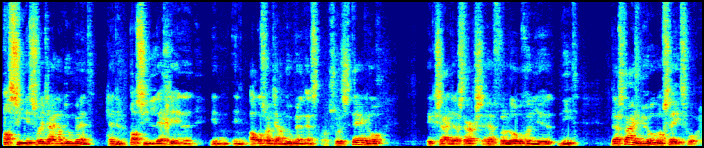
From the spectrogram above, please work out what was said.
passie is wat jij aan het doen bent. En die passie leg je in, in, in alles wat je aan het doen bent. En sterker nog, ik zei daar straks, hè, verlogen je niet. Daar sta je nu ook nog steeds voor.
